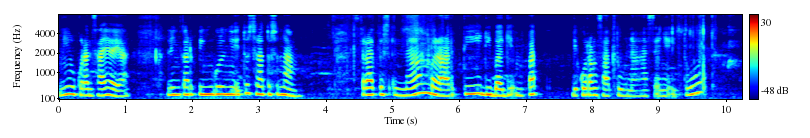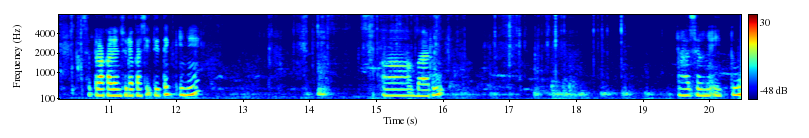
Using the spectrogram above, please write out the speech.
Ini ukuran saya ya. Lingkar pinggulnya itu 106 106 berarti dibagi 4 dikurang 1 nah hasilnya itu setelah kalian sudah kasih titik ini uh, baru. Hasilnya itu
